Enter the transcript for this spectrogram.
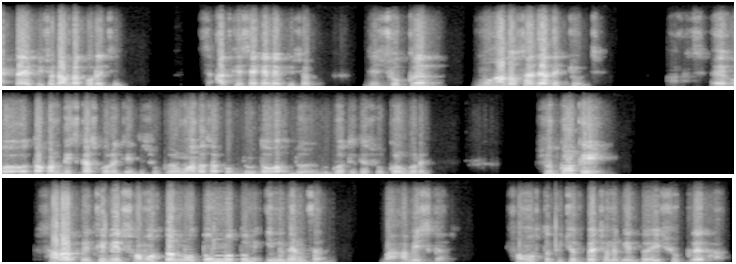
একটা এপিসোড আমরা করেছি, আজকে সেকেন্ড এপিসোড যে শুক্রের মহাদশা যাদের চলছে। তখন ডিসকাস করেছি যে শুক্রের মহাদশা খুব দ্রুত গতিতে শুক্র ঘোরে। শুক্রকে সারা পৃথিবীর সমস্ত নতুন নতুন ইনভেনশন বা আবিষ্কার, সমস্ত কিছুর পেছনে কিন্তু এই শুক্রের হাত।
